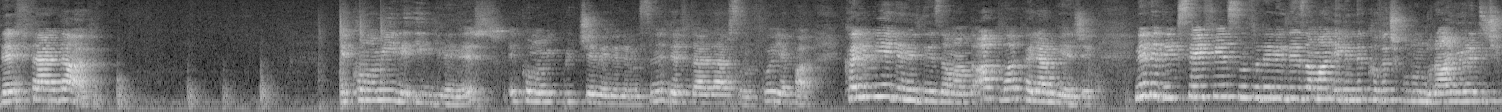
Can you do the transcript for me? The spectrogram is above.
Defterdar. Ekonomiyle ilgilenir. Ekonomik bütçe belirlemesini defterdar sınıfı yapar. Kalemiye denildiği zaman da akla kalem gelecek. Ne dedik? Seyfiye sınıfı denildiği zaman elinde kılıç bulunduran, yönetici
